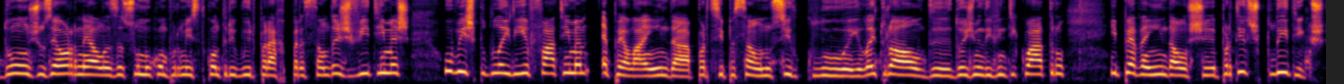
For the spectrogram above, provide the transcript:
Dom José Ornelas assume o compromisso de contribuir para a reparação das vítimas. O Bispo de Leiria Fátima apela ainda à participação no círculo eleitoral de 2024 e pede ainda aos partidos partidos políticos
